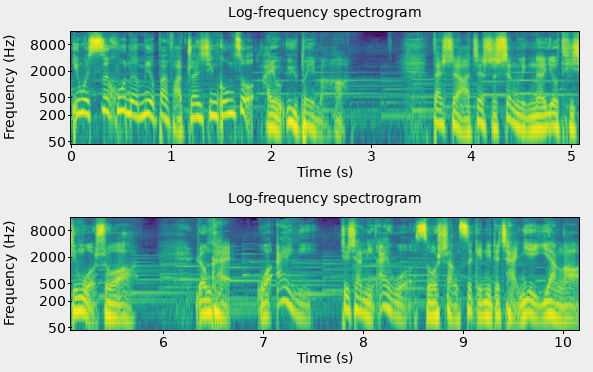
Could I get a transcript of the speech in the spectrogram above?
因为似乎呢没有办法专心工作，还有预备嘛哈。但是啊，这时圣灵呢又提醒我说啊，荣凯，我爱你，就像你爱我所赏赐给你的产业一样啊。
